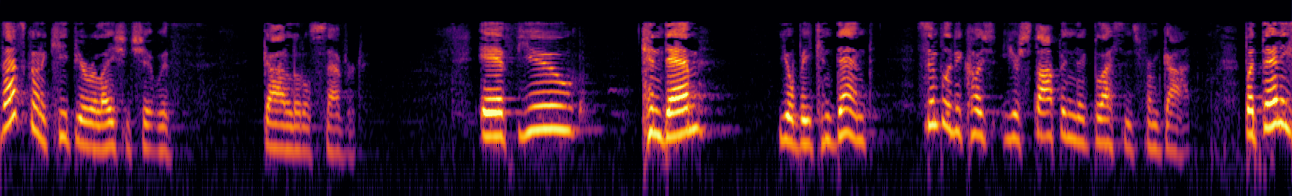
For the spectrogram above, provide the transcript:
that's going to keep your relationship with God a little severed. If you condemn, you'll be condemned. simply because you're stopping the blessings from God. But then he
